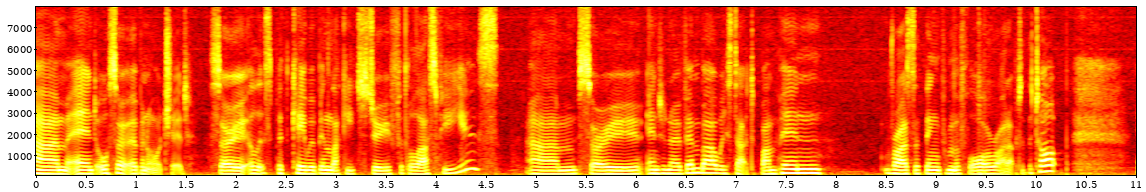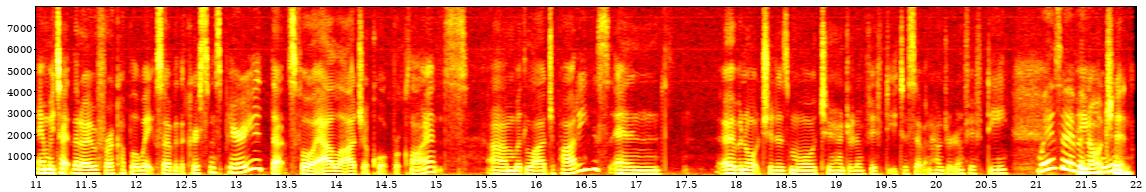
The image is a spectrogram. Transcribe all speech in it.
um, and also Urban Orchard. So, Elizabeth Quay, we've been lucky to do for the last few years. Um, so, end of November, we start to bump in, rise the thing from the floor right up to the top, and we take that over for a couple of weeks over the Christmas period. That's for our larger corporate clients um, with larger parties, and Urban Orchard is more 250 to 750 Where's Urban People. Orchard?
